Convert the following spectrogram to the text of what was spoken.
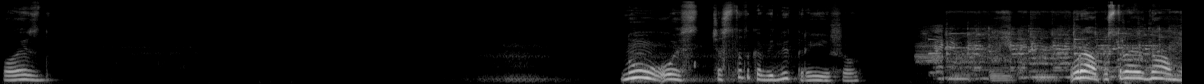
Поїзд. Ну, ось, частотка 3 і що. Ура, построїв дому.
